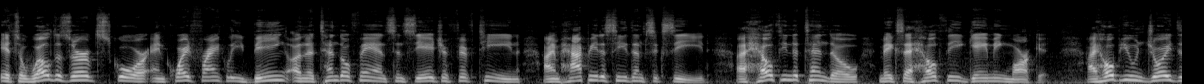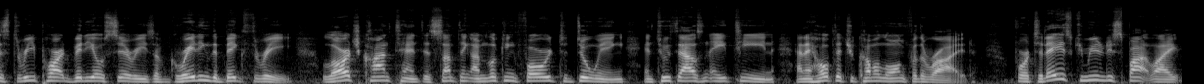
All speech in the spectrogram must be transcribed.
It's a well deserved score, and quite frankly, being a Nintendo fan since the age of 15, I'm happy to see them succeed. A healthy Nintendo makes a healthy gaming market. I hope you enjoyed this three part video series of grading the big three. Large content is something I'm looking forward to doing in 2018, and I hope that you come along for the ride. For today's Community Spotlight,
